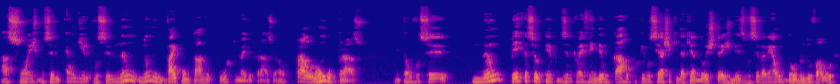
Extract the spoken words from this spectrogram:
Ações, você é um dinheiro que você não, não vai contar no curto, médio prazo, é para longo prazo. Então você não perca seu tempo dizendo que vai vender um carro porque você acha que daqui a dois, três meses você vai ganhar o dobro do valor.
